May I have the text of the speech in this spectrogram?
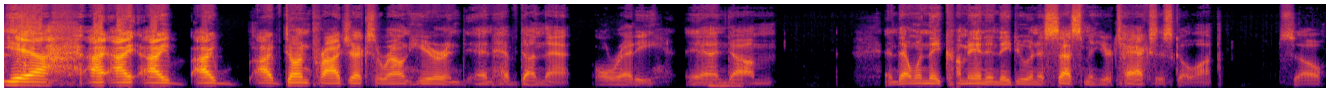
yeah, I, I, I, I, I've done projects around here and and have done that already. And Mhm. um, and then when they come in and they do an assessment, your taxes go up. So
